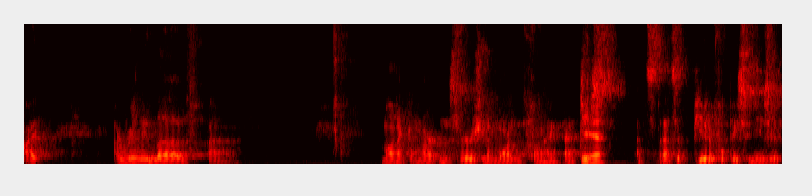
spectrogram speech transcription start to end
I, I really love, uh, Monica Martin's version of More Than Fine. That just, yeah. That's, that's a beautiful piece of music.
